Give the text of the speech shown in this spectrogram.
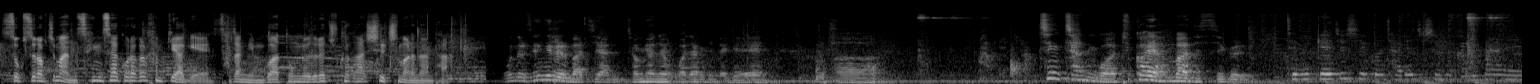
쑥스럽지만 생사고락을 함께하기에 사장님과 동료들의 축하가 싫지만은 않다. 오늘 생일을 맞이한 정현영 과장님에게 아, 칭찬과 축하의 한마디씩을 재밌게 해주시고 잘해주셔서 감사해요.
